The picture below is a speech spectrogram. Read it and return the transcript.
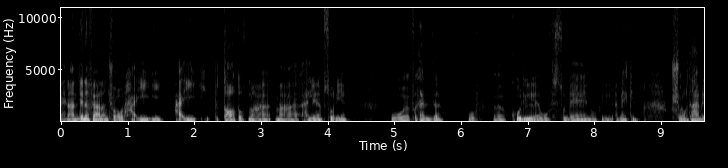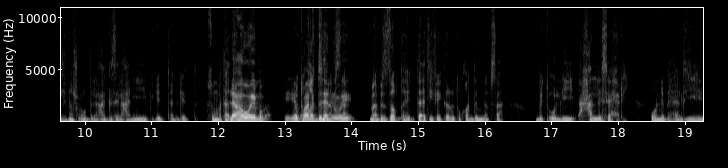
إحنا عندنا فعلا شعور حقيقي حقيقي بالتعاطف مع مع اهلنا في سوريا وفي غزة وفي كل وفي السودان وفي الأماكن. الشعور ده عامل لنا شعور بالعجز العنيف جدا جدا. ثم لا هو يبغى يبغاك لتقدم نفسها. تنوي ما بالظبط هي تأتي فكرة لتقدم نفسها. بتقول لي حل سحري هو ان بهذه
